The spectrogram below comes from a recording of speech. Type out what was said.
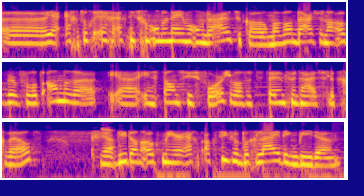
eh, ja, echt toch echt, echt iets gaan ondernemen om eruit te komen. Want daar zijn dan ook weer bijvoorbeeld andere eh, instanties voor, zoals het steunpunt huiselijk geweld. Die dan ook meer echt actieve begeleiding bieden.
